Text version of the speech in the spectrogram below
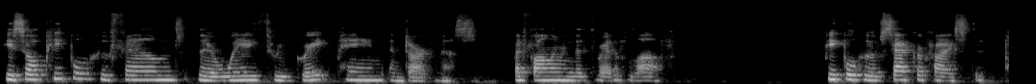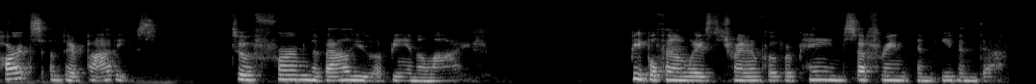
he saw people who found their way through great pain and darkness by following the thread of love. People who have sacrificed parts of their bodies to affirm the value of being alive. People found ways to triumph over pain, suffering, and even death.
